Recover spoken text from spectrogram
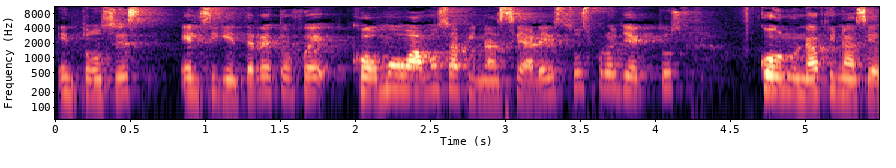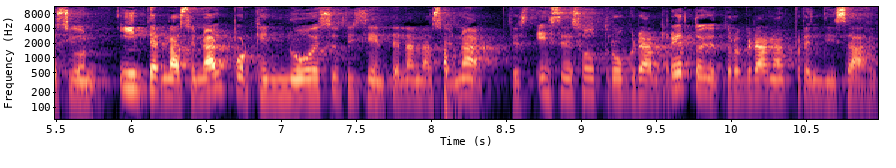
Entonces, el siguiente reto fue cómo vamos a financiar estos proyectos con una financiación internacional porque no es suficiente la nacional. Entonces, ese es otro gran reto y otro gran aprendizaje.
